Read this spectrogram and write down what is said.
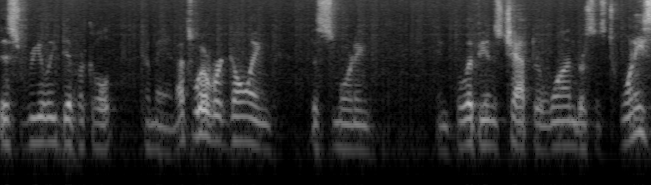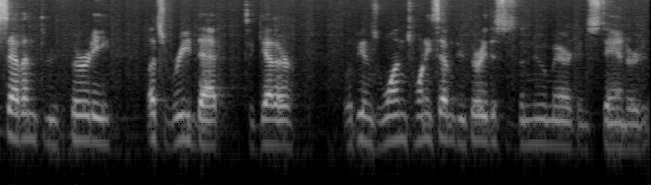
this really difficult command. That's where we're going this morning in Philippians chapter 1, verses 27 through 30. Let's read that together. Philippians 1 27 through 30. This is the New American Standard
